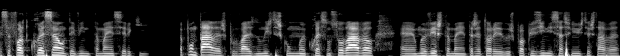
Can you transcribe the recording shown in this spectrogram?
essa forte correção tem vindo também a ser aqui apontadas por vários analistas como uma correção saudável, uh, uma vez que também a trajetória dos próprios índices acionistas estava,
